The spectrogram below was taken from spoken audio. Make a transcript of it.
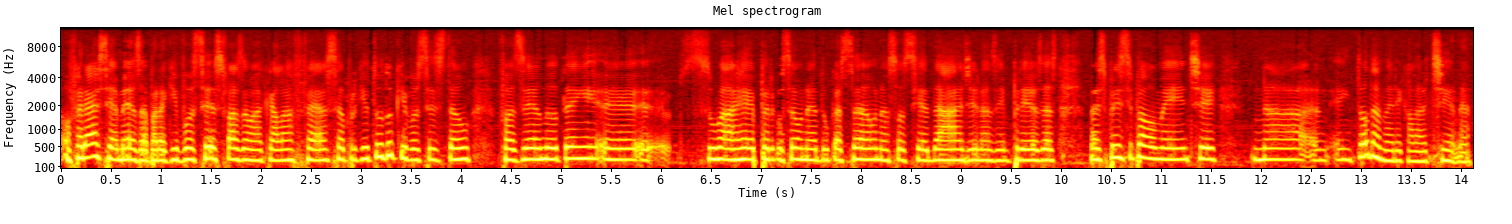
oferece a mesa para que vocês façam aquela festa, porque tudo que vocês estão fazendo tem eh, sua repercussão na educação, na sociedade, nas empresas, mas principalmente na, em toda a América Latina.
